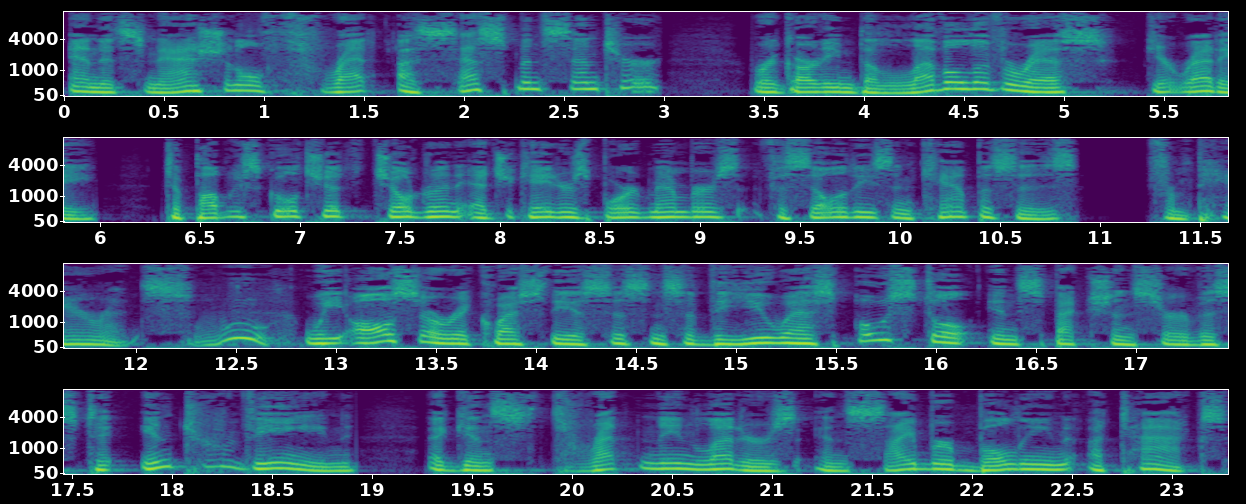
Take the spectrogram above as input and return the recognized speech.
and its National Threat Assessment Center regarding the level of risk, get ready, to public school ch- children, educators, board members, facilities, and campuses from parents. Woo. We also request the assistance of the U.S. Postal Inspection Service to intervene against threatening letters and cyberbullying attacks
